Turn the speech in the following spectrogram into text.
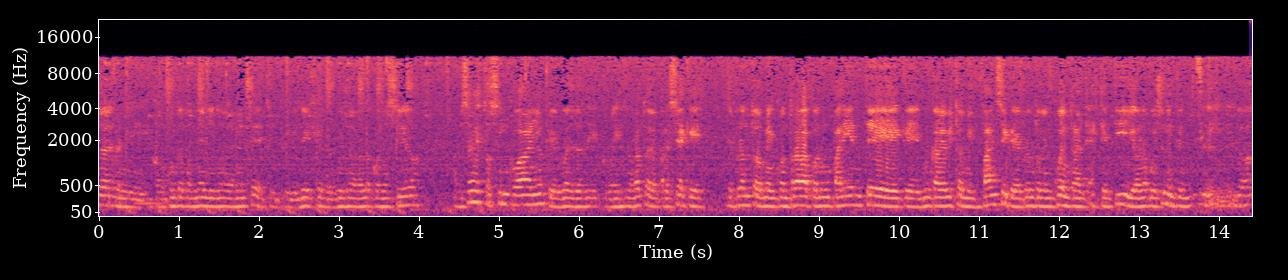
Yo en conjunto con Nelly, obviamente, es un privilegio, el orgullo de haberlo conocido. A pesar de estos cinco años, que bueno, como dije hace un rato, me parecía que de pronto me encontraba con un pariente que nunca había visto en mi infancia y que de pronto me encuentra a este tío, ¿no? Porque yo no,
